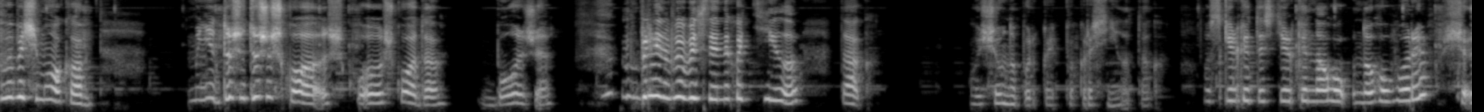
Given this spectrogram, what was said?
вибач, Мока, мені дуже-дуже шко... шко... шкода. Боже. Блін, вибачте, я не хотіла. Так. Ой, що вона покрасніла так. Оскільки ти стільки наговорив, що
